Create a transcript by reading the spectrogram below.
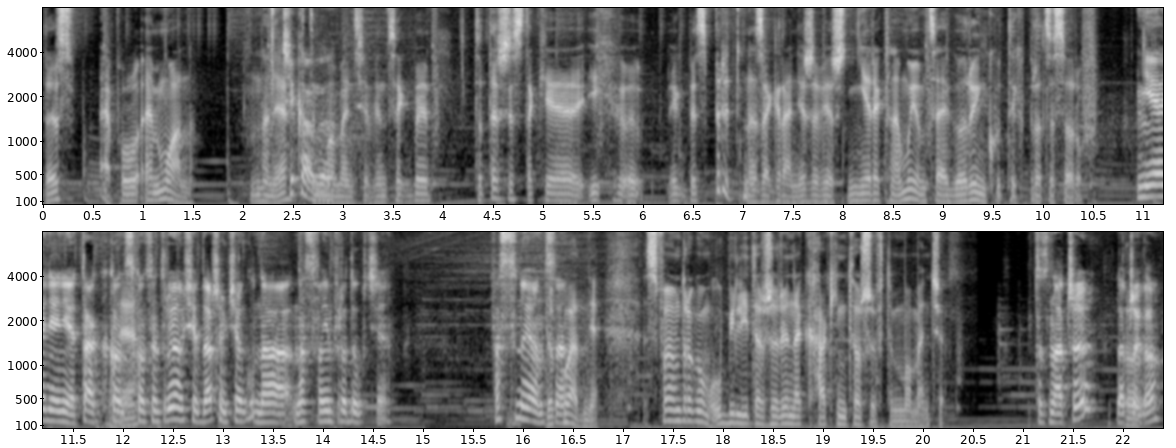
to jest Apple M1. No nie? Ciekawe. W tym momencie, więc jakby to też jest takie ich e, jakby sprytne zagranie, że wiesz, nie reklamują całego rynku tych procesorów. Nie, nie, nie, tak, nie? skoncentrują się w dalszym ciągu na, na swoim produkcie. Fascynujące. Dokładnie. Swoją drogą ubili też rynek Hackintoszy w tym momencie. To znaczy? Dlaczego?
